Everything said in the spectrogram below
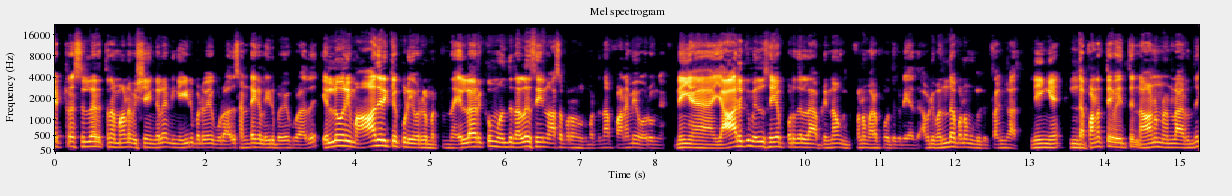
தேவையற்ற சில்லறத்தனமான விஷயங்களை நீங்கள் ஈடுபடவே கூடாது சண்டைகள் ஈடுபடவே கூடாது. எல்லோரையும் ஆதரிக்கக்கூடியவர்கள் மட்டும்தான். எல்லாருக்கும் வந்து நல்லது செய்யணும்னு ஆசைப்படுறவங்களுக்கு மட்டும்தான் பணமே வருங்க. நீங்கள் யாருக்கும் எதுவும் செய்ய போகிறதில்ல அப்படின்னா உங்களுக்கு பணம் வரப்போகிறது கிடையாது. அப்படி வந்த பணம் உங்களுக்கு தங்காது. நீங்கள் இந்த பணத்தை வைத்து நானும் நல்லா இருந்து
